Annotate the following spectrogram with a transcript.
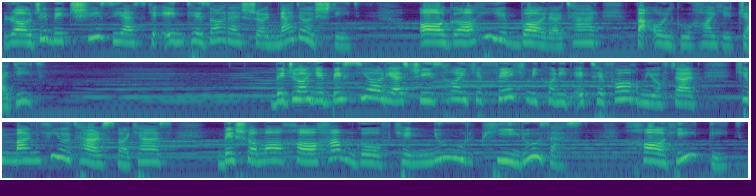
راجع به چیزی است که انتظارش را نداشتید آگاهی بالاتر و الگوهای جدید به جای بسیاری از چیزهایی که فکر می کنید اتفاق می افتد که منفی و ترسناک است به شما خواهم گفت که نور پیروز است. خواهید دید.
